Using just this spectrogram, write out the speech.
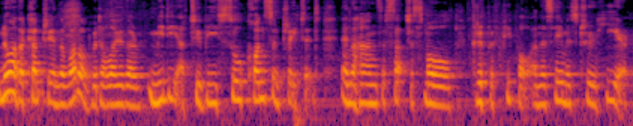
No other country in the world would allow their media to be so concentrated in the hands of such a small group of people, and the same is true here.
